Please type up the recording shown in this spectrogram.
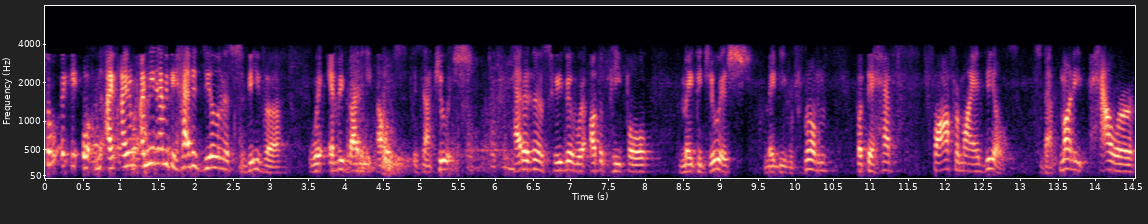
So I, I, I mean everything. How to deal in a sviva where everybody else is not Jewish? How to deal in a sviva where other people may be Jewish, maybe even from, but they have far from my ideals. It's about money, power,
